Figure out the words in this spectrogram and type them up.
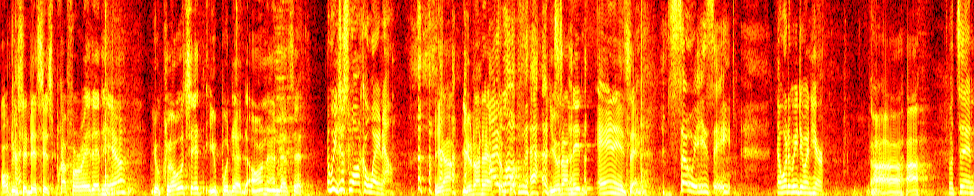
Obviously, this is perforated here. You close it, you put that on, and that's it. And we just walk away now. Yeah, you don't have I to love put, that. You don't need anything. It's so easy. Now, what are we doing here? Aha. What's in?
